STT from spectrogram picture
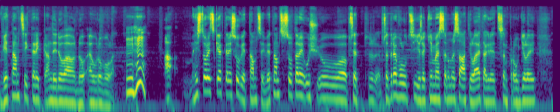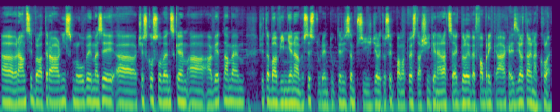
Větnamci, který kandidoval do eurovole. Mm-hmm. A historicky, a které jsou Větnamci. Větnamci jsou tady už před, před revolucí, řekněme 70. let, a kde sem proudili v rámci bilaterální smlouvy mezi Československem a, a Větnamem, že to byla výměna prostě studentů, kteří sem přijížděli, to si pamatuje starší generace, jak byli ve fabrikách a jezdili tady na kole.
